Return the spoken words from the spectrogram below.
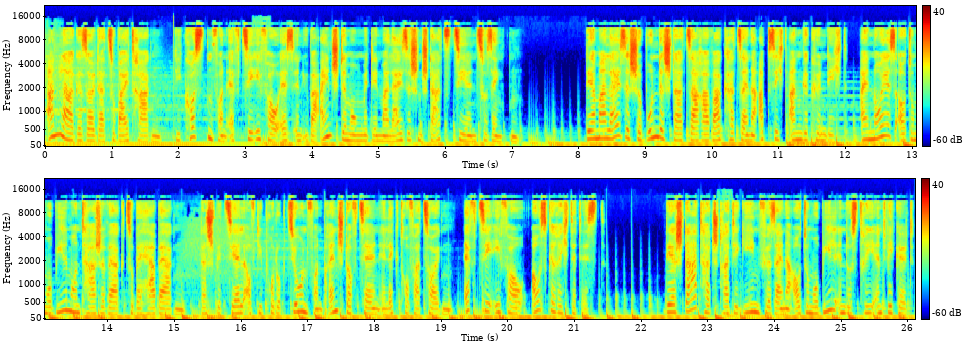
Anlage soll dazu beitragen, die Kosten von FCEVS in Übereinstimmung mit den malaysischen Staatszielen zu senken. Der malaysische Bundesstaat Sarawak hat seine Absicht angekündigt, ein neues Automobilmontagewerk zu beherbergen, das speziell auf die Produktion von Brennstoffzellen-Elektrofahrzeugen, FCEV, ausgerichtet ist. Der Staat hat Strategien für seine Automobilindustrie entwickelt,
